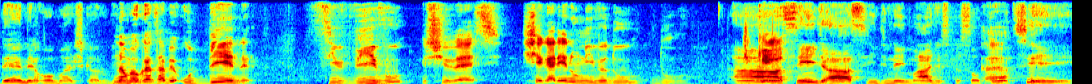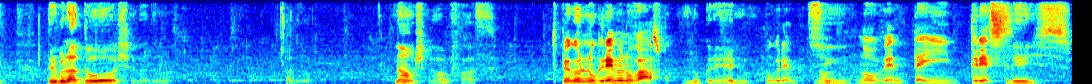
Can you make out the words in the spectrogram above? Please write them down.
Denner, Romário, os caras não bebiam. Não, mas eu quero saber, o Denner, se vivo estivesse, chegaria no nível do, do de Ah, quem? sim, de, ah, sim, de Neymar, desse pessoal É. todo. Sim. Driblador, chegador. Chegador. Não, chegava fácil. Tu pegou no Grêmio ou no Vasco? No Grêmio. No Grêmio. Sim. No, 93. Três.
